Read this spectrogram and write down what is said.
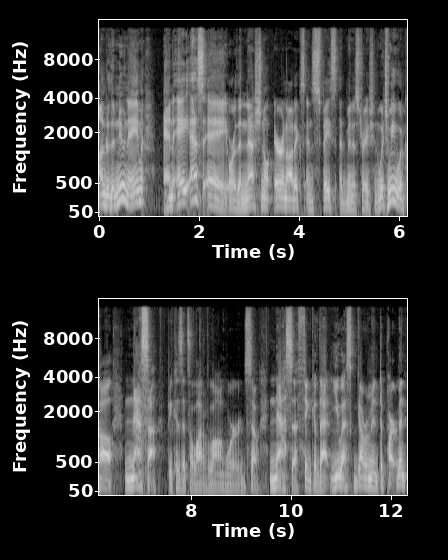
under the new name NASA, or the National Aeronautics and Space Administration, which we would call NASA because it's a lot of long words. So, NASA, think of that U.S. government department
